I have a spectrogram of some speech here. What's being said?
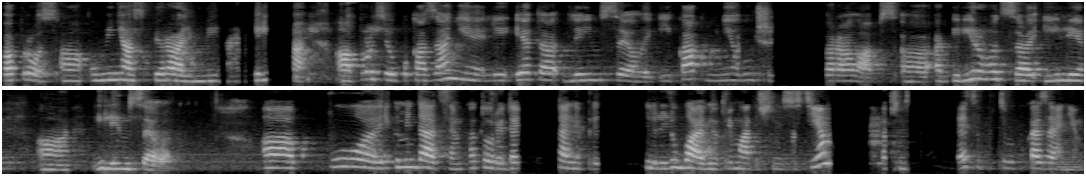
вопрос. А, у меня спираль мерина. А, противопоказание ли это для имселы? И как мне лучше параллапс а, оперироваться или, а, или имсела? По рекомендациям, которые дают официальные представители, любая внутриматочная система является противопоказанием.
